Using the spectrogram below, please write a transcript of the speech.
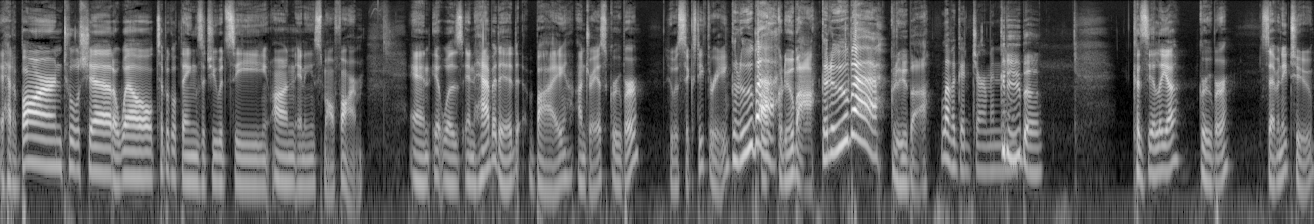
It had a barn, tool shed, a well, typical things that you would see on any small farm. And it was inhabited by Andreas Gruber, who was 63. Gruber. Gruber. Gruber. Gruber. Love a good German name. Gruber. Kazilia Gruber, 72.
